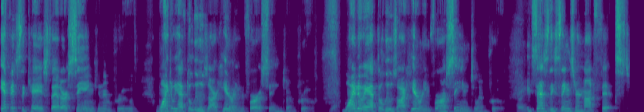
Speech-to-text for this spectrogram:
if it's the case that our seeing can improve, why do we have to lose our hearing for our seeing to improve? Yeah. Why do we have to lose our hearing for our seeing to improve? Right. It says these things are not fixed.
